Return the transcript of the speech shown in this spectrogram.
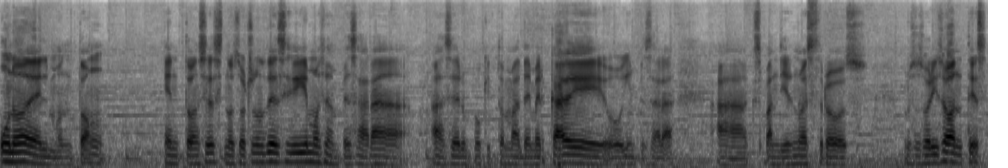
uno del montón entonces nosotros nos decidimos empezar a, hacer un poquito más de mercadeo y empezar a, expandir nuestros, nuestros horizontes,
